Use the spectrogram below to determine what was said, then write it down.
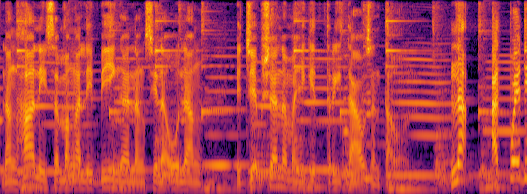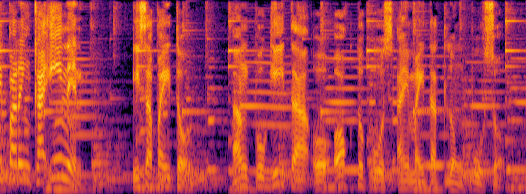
ng honey sa mga libingan ng sinaunang Egyptian na mahigit 3,000 taon. Na, at pwede pa rin kainin. Isa pa ito, ang pugita o octopus ay may tatlong puso.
